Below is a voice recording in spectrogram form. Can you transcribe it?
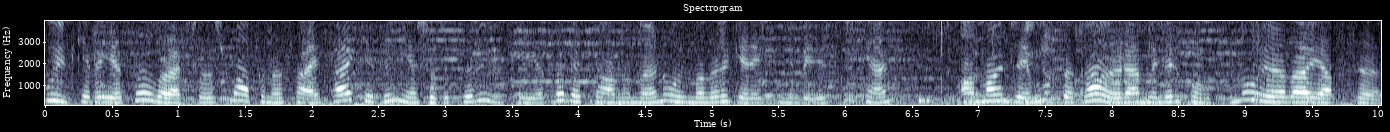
bu ülkede yasal olarak çalışma hakkına sahip herkesin yaşadıkları ülke yasa ve kanunlarına uymaları gerektiğini belirtirken, Almancayı mutlaka öğrenmeleri konusunda uyarılar yaptı.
